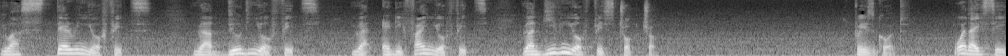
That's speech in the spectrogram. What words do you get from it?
you are stirring your faith, you are building your faith, you are edifying your faith, you are giving your faith structure. Praise God. What I say,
